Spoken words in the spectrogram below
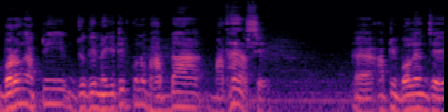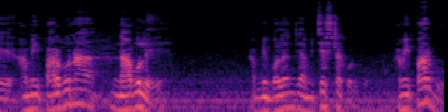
বরং আপনি যদি নেগেটিভ কোনো ভাবনা মাথায় আসে আপনি বলেন যে আমি পারব না না বলে আপনি বলেন যে আমি চেষ্টা করব। আমি পারব,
